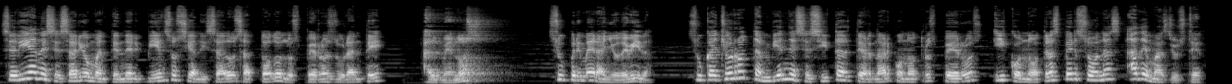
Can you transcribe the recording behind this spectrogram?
sería necesario mantener bien socializados a todos los perros durante, al menos, su primer año de vida. Su cachorro también necesita alternar con otros perros y con otras personas además de usted.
